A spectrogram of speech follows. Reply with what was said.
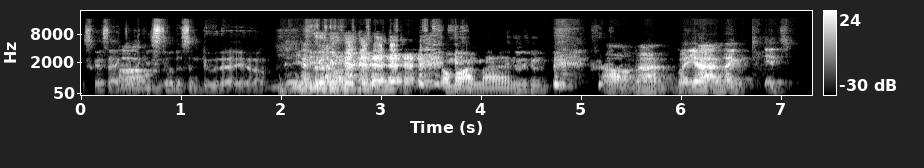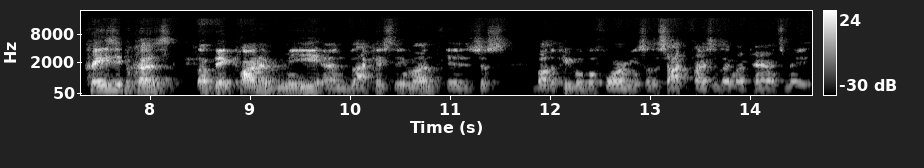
This guy's acting um, like he um, still doesn't do that, yo. Come on, man. Oh man, but yeah, like it's crazy because a big part of me and Black History Month is just about the people before me. So the sacrifices like my parents made,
